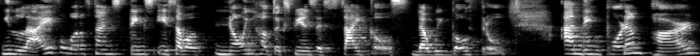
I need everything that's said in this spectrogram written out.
in life, a lot of times things is about knowing how to experience the cycles that we go through. And the important part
